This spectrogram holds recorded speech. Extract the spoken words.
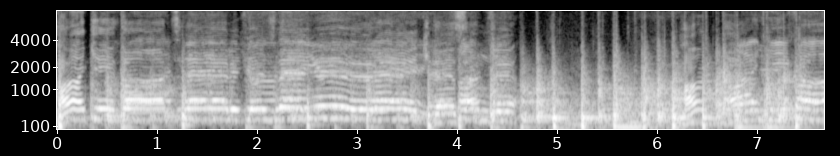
Hakikatler gözde yürekte sancı? Ha- Hakikatler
